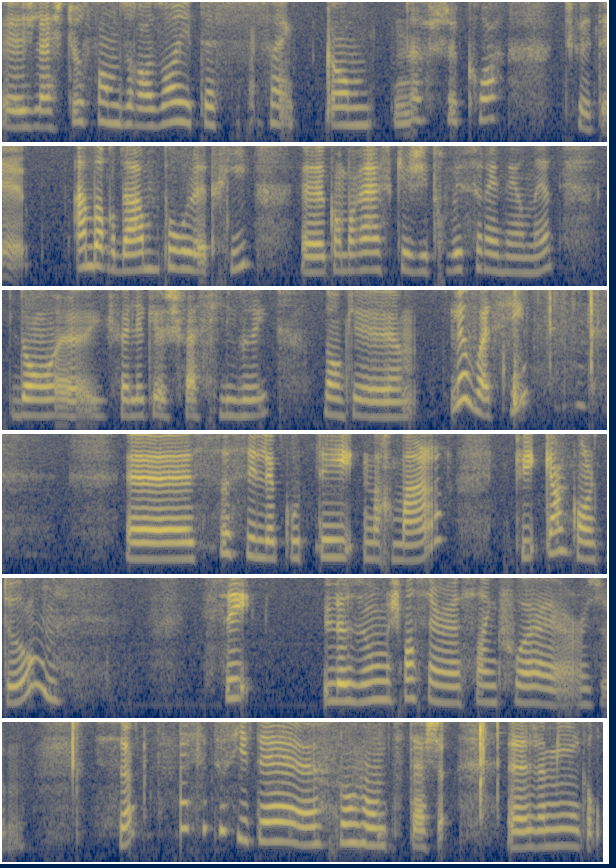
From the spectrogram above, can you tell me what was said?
Je l'ai acheté au centre du rasoir. Il était 59, je crois. Tout cas, il était abordable pour le prix, comparé à ce que j'ai trouvé sur Internet, dont il fallait que je fasse livrer. Donc, le voici. Euh, ça, c'est le côté normal. Puis, quand on le tourne, c'est le zoom. Je pense que c'est un 5 fois euh, un zoom. C'est ça. C'est tout ce qui était euh, pour mon petit achat. J'ai mis gros.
